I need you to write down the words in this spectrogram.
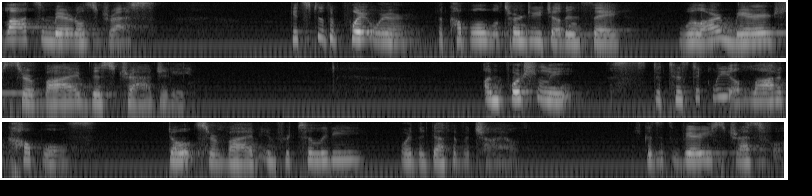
Lots of marital stress. Gets to the point where the couple will turn to each other and say, Will our marriage survive this tragedy? Unfortunately, statistically, a lot of couples don't survive infertility or the death of a child because it's very stressful.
